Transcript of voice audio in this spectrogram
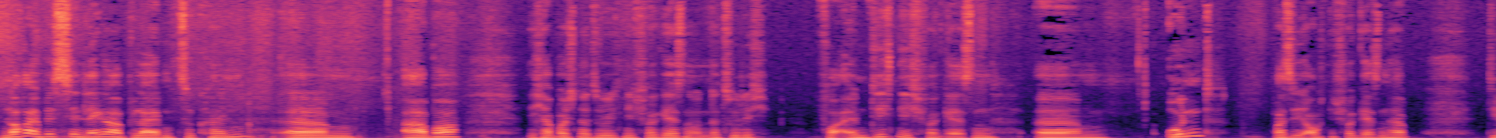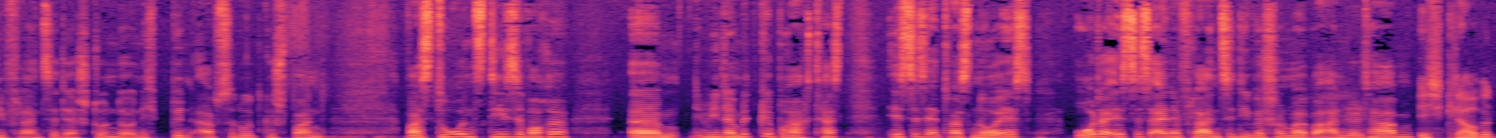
noch ein bisschen länger bleiben zu können. Ähm, aber ich habe euch natürlich nicht vergessen und natürlich vor allem dich nicht vergessen. Ähm, und, was ich auch nicht vergessen habe, die Pflanze der Stunde. Und ich bin absolut gespannt, was du uns diese Woche ähm, wieder mitgebracht hast. Ist es etwas Neues oder ist es eine Pflanze, die wir schon mal behandelt haben? Ich glaube,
